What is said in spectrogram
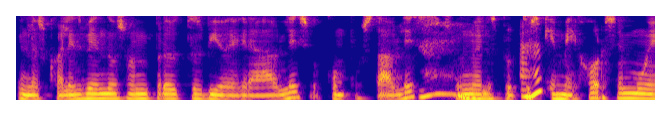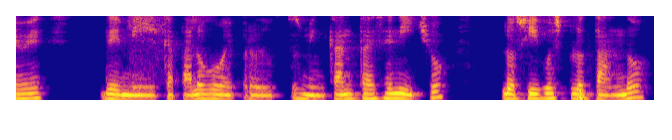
en los cuales vendo son productos biodegradables o compostables. es uno de los productos que mejor se mueve de mi catálogo de productos. Me encanta ese nicho, lo sigo explotando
